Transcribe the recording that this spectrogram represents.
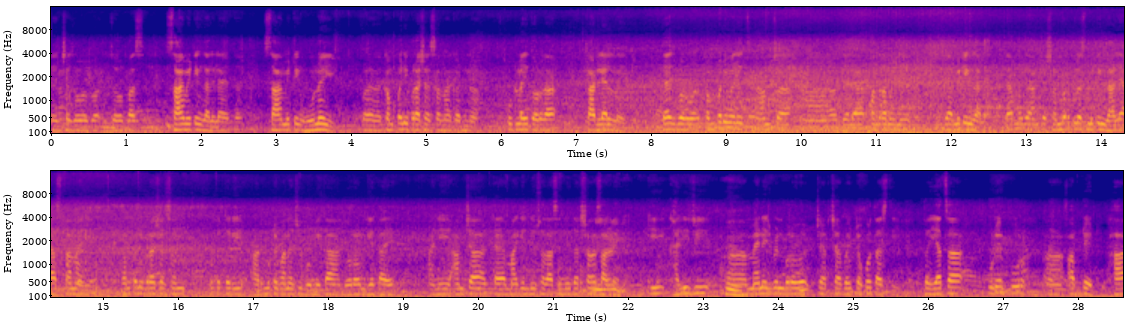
यांच्या जवळ जवळपास सहा मिटिंग झालेल्या आहेत. सहा मिटिंग होऊनही कंपनी प्रशासनाकडनं कुठलाही तोडगा काढलेला नाही. त्याचबरोबर कंपनीमध्येच आमच्या गेल्या पंधरा महिने ज्या मिटिंग झाल्या त्यामध्ये आमच्या शंभर प्लस मिटिंग झाल्या असतानाही कंपनी प्रशासन कुठंतरी आडमुठेपणाची भूमिका धोरण घेत आहे आणि आमच्या काय मागील दिवसात असं निदर्शनास आलं की खाली जी मॅनेजमेंटबरोबर चर्चा बैठक होत असती तर याचा पुरेपूर अपडेट हा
